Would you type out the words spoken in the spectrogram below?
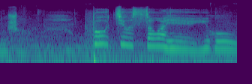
Nusha. Boots you so I hear you.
